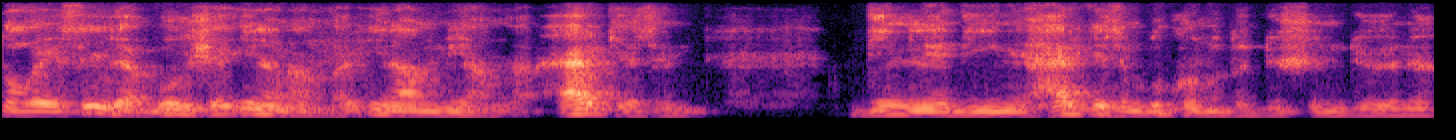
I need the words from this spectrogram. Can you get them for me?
Dolayısıyla bu işe inananlar, inanmayanlar, herkesin dinlediğini, herkesin bu konuda düşündüğünü,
